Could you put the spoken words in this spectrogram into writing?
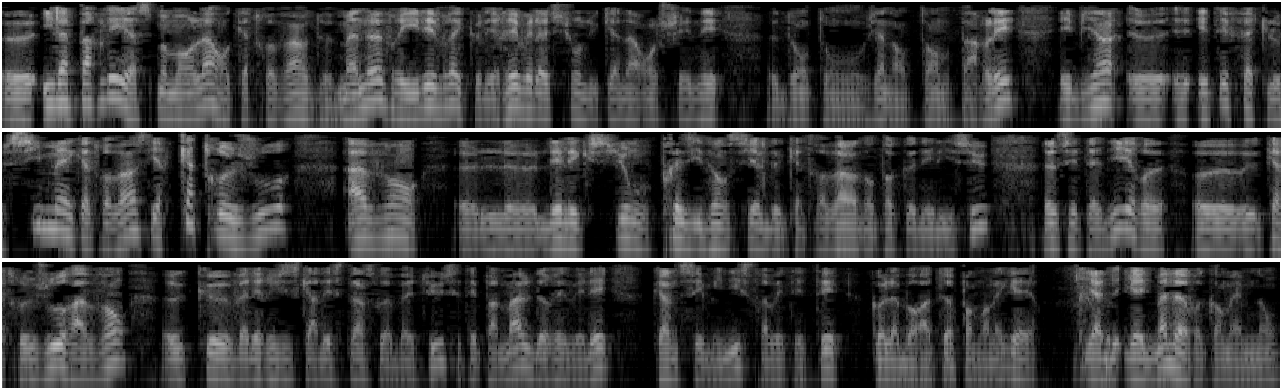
Euh, Il a parlé à ce moment-là, en 80, de manœuvre, et il est vrai que les révélations du canard enchaîné euh, dont on vient d'entendre parler, eh bien, étaient faites le 6 mai 80, c'est-à-dire quatre jours avant euh, l'élection présidentielle de 80 dont on connaît l'issue, euh, c'est-à-dire euh, quatre jours avant que Valéry Giscard d'Estaing soit battu, c'était pas mal de révéler qu'un de ses ministres avait été collaborateur pendant la guerre. Il y, a, il y, a, une manœuvre quand même, non?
